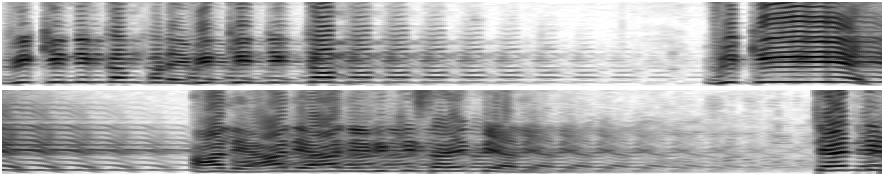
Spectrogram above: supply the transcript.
विकी निकम कुठे? विकी निक्कम विकी! आले आले आले. विकी साहेब बी आले. त्यांनी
